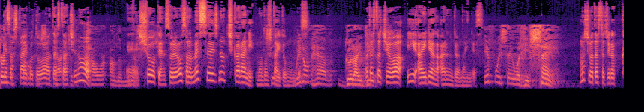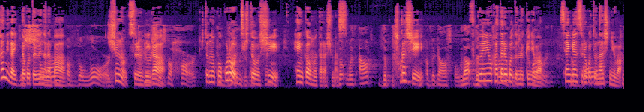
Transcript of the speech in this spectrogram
今朝したいことは私たちの焦点それをそのメッセージの力に戻したいと思うんです。私たちはいいアイデアがあるのではないんです。もし私たちが神が言ったことを言うならば、主の剣が人の心を突き通し、変化をもたらします。しかし、福音を語ること抜きには、宣言することなしには、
